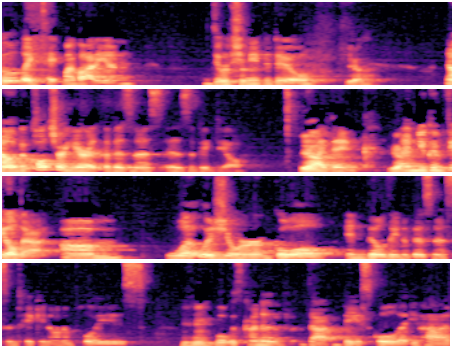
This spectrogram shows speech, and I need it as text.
you. Like, take my body and do For what sure. you need to do. yeah, Now, the culture here at the business is a big deal. yeah. I think. Yeah. And you can feel that. Um, what was your goal in building a business and taking on employees? hmm What was kind of that base goal that you had?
